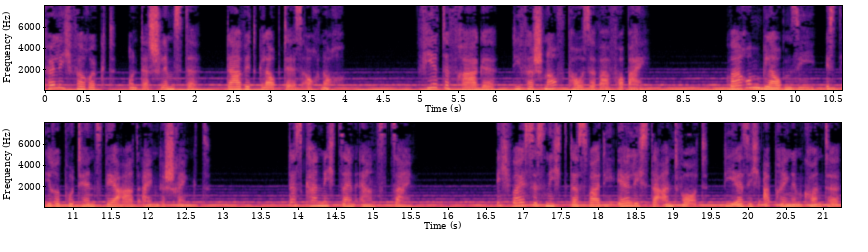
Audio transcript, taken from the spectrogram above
völlig verrückt, und das Schlimmste, David glaubte es auch noch. Vierte Frage, die Verschnaufpause war vorbei. Warum glauben Sie, ist Ihre Potenz derart eingeschränkt? Das kann nicht sein Ernst sein. Ich weiß es nicht, das war die ehrlichste Antwort, die er sich abbringen konnte,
